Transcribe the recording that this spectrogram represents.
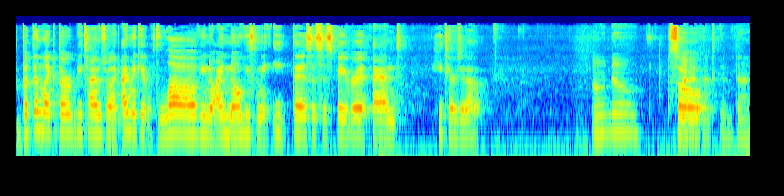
But then, like, there would be times where like I make it with love. You know, I know he's gonna eat this. It's his favorite, and he tears it up. Oh no. So, My iPad's gonna die.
